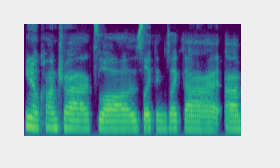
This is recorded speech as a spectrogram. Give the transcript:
you know contracts laws like things like that. Um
